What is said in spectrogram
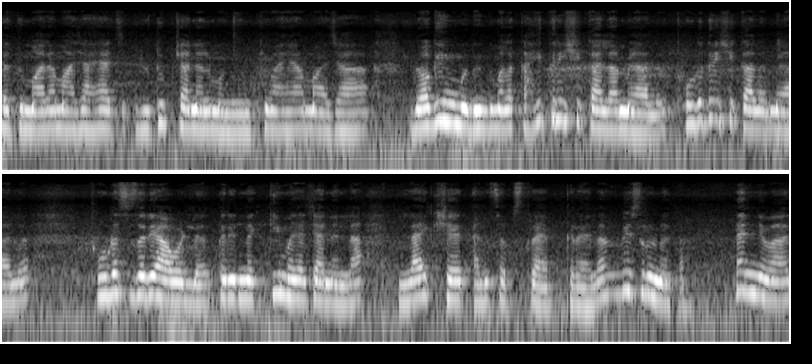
तर तुम्हाला माझ्या ह्या यूट्यूब चॅनलमधून किंवा ह्या माझ्या ब्लॉगिंगमधून तुम्हाला काहीतरी शिकायला मिळालं थोडं तरी शिकायला मिळालं थोडंसं जरी आवडलं तरी नक्की माझ्या चॅनलला लाईक शेअर आणि सबस्क्राईब करायला विसरू नका. धन्यवाद.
